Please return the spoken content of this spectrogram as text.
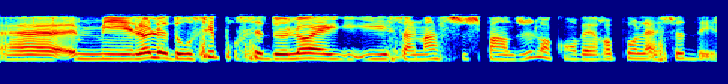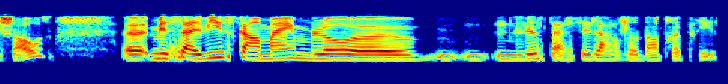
Euh, mais là, le dossier pour ces deux-là, il est seulement suspendu, donc on verra pour la suite des choses. mais ça vise quand même là une liste assez large d'entreprises.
